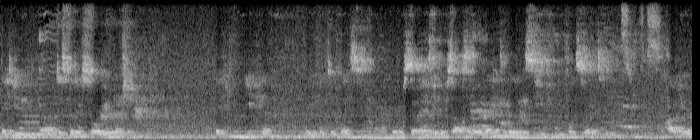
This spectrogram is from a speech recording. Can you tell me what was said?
Thank you uh, just for their story of redemption. Thank you for leading them and bringing them to a place where they were so empty of themselves that they were ready to really receive and fully surrender to you. And how you are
